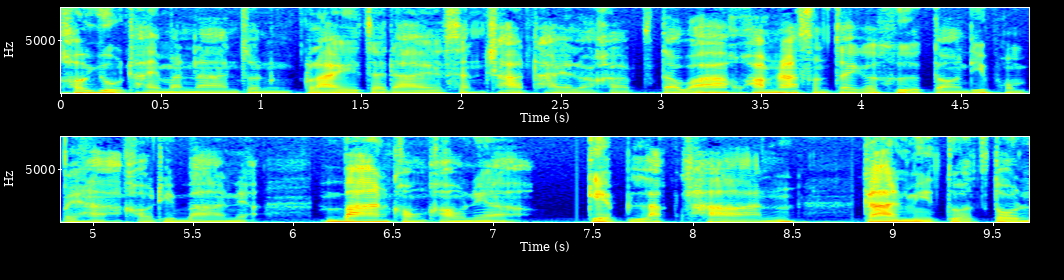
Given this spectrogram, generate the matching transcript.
เขาอยู่ไทยมานานจนใกล้จะได้สัญชาติไทยแล้วครับ แต่ว่าความน่าสนใจก็คือตอนที่ผมไปหาเขาที่บ้านเนี่ยบ้านของเขาเนี่ยเก็บหลักฐานการมีตัวตน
